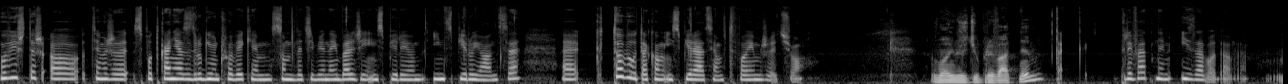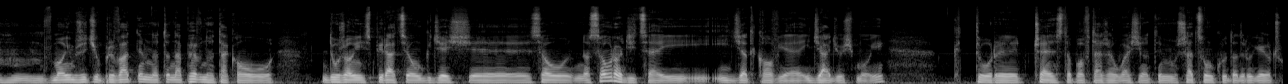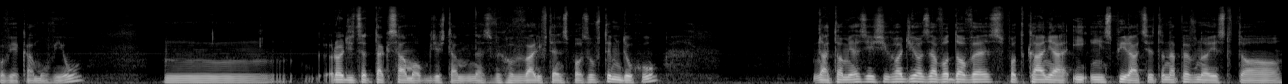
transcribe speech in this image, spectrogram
Mówisz też o tym, że spotkania z drugim człowiekiem są dla ciebie najbardziej inspirują inspirujące. E, kto był taką inspiracją w twoim życiu? W moim życiu prywatnym? Tak, prywatnym i zawodowym. Mhm, w moim życiu prywatnym, no to na pewno taką dużą inspiracją gdzieś e, są, no są rodzice i, i dziadkowie, i dziadziuś mój, który często powtarzał właśnie o tym szacunku do drugiego człowieka, mówił. Rodzice tak samo gdzieś tam nas wychowywali w ten sposób, w tym duchu. Natomiast jeśli chodzi o zawodowe spotkania i inspiracje, to na pewno jest to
